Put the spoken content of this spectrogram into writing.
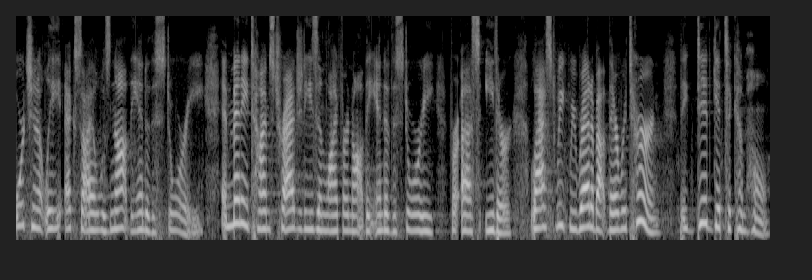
Fortunately, exile was not the end of the story. And many times, tragedies in life are not the end of the story for us either. Last week, we read about their return. They did get to come home.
